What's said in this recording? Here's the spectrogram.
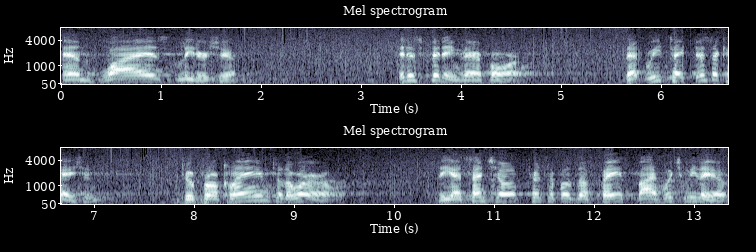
and wise leadership. It is fitting, therefore, that we take this occasion to proclaim to the world the essential principles of faith by which we live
